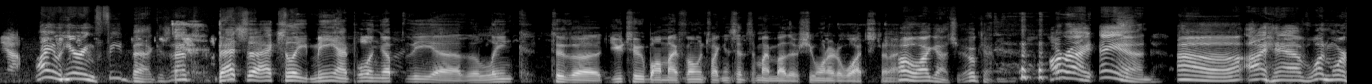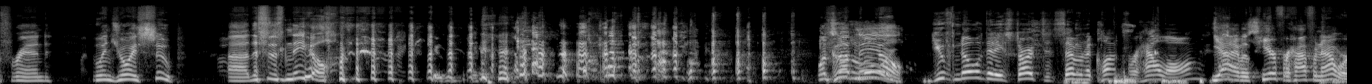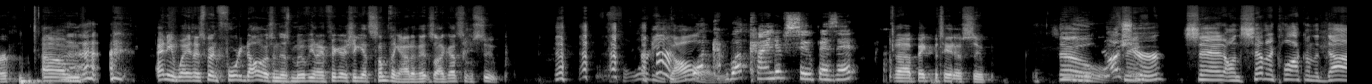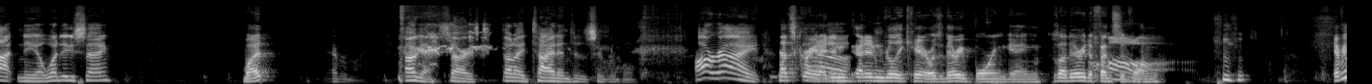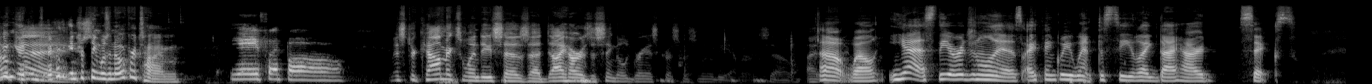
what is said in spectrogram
Yeah. I am hearing feedback. Is that That's uh, actually me. I'm pulling up the uh, the link to the YouTube on my phone so I can send it to my mother. She wanted to watch tonight. Oh, I got you. Okay. All right. And uh, I have one more friend who enjoys soup. Uh, this is Neil. What's Good up, Neil? Lord. You've known that it starts at seven o'clock for how long? Yeah, I was here for half an hour. Um, anyways, I spent forty dollars in this movie, and I figured I should get something out of it, so I got some soup, Forty dollars. What, what kind of soup is it? uh, baked potato soup. So Ooh. Usher said on seven o'clock on the dot. Neil, what did he say? What? Never mind. Okay, sorry. Thought I'd tie it into the Super Bowl. All right. That's great. I didn't. I didn't really care. It was a very boring game. It was a very defensive one. Everything, Okay. everything interesting was in overtime. Yay, football. Mr. Comics Wendy says uh, Die Hard is the single greatest Christmas movie ever. So I, Oh well, yes, the original is. I think we went to see like Die Hard six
